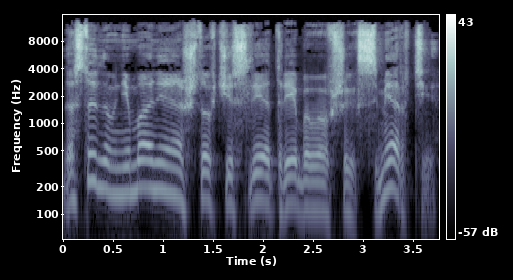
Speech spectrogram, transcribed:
Достойно внимания, что в числе требовавших смерти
